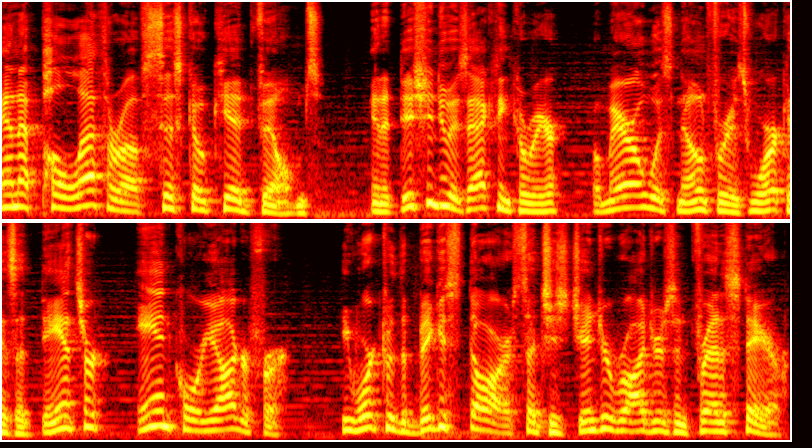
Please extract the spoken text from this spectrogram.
and a plethora of Cisco Kid films. In addition to his acting career, Romero was known for his work as a dancer and choreographer. He worked with the biggest stars such as Ginger Rogers and Fred Astaire.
